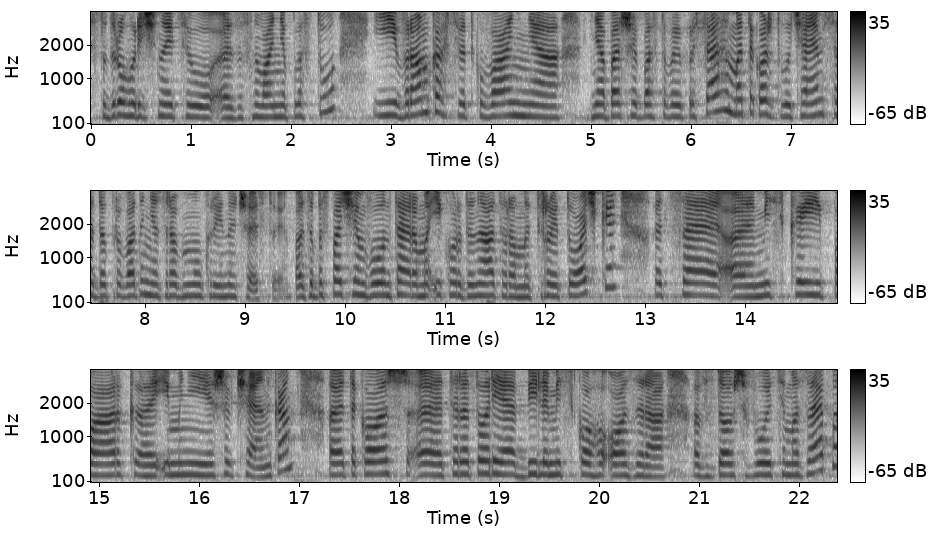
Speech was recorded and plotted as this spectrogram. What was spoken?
102-гу річницю е, заснування пласту. І в рамках святкування дня першої пластової присяги ми також долучаємося до проведення зробимо Україну чистою. Забезпечуємо волонтерами і координаторами три точки: це е, міський парк е, імені Шевченка, е, також територія біля міського озера вздовж вулиці Мазепи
